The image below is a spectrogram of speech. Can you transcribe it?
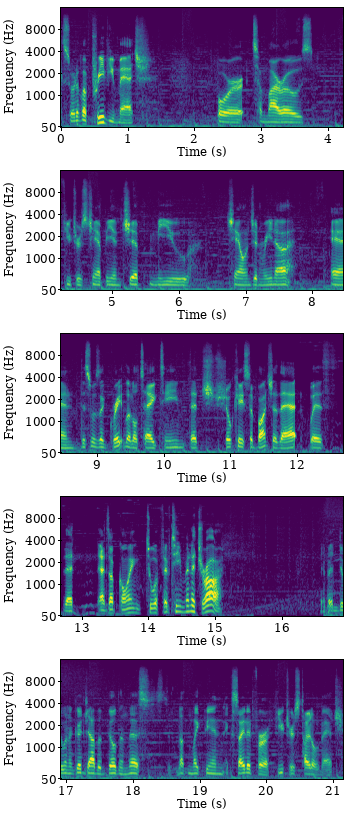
sort of a preview match for tomorrow's Futures Championship Miyu Challenge in Rina. And this was a great little tag team that showcased a bunch of that with that ends up going to a 15 minute draw. They've been doing a good job of building this. Nothing like being excited for a Futures title match.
